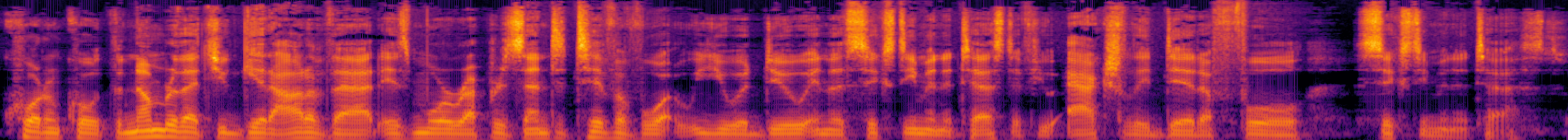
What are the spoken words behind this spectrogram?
quote unquote the number that you get out of that is more representative of what you would do in the 60 minute test if you actually did a full 60 minute test.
